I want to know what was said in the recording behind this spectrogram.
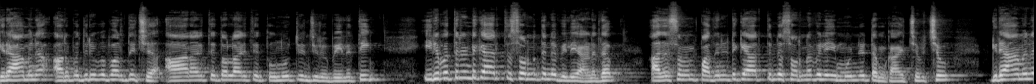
ഗ്രാമിന് അറുപത് രൂപ വർദ്ധിച്ച് ആറായിരത്തി തൊള്ളായിരത്തി തൊണ്ണൂറ്റിയഞ്ച് രൂപയിലെത്തി. ഇരുപത്തിരണ്ട് ക്യാരറ്റ് സ്വർണത്തിന്റെ വിലയാണിത്. അതേസമയം പതിനെട്ട് ക്യാരറ്റിന്റെ സ്വർണവിലയും മുന്നേറ്റം കാഴ്ചവെച്ചു. ഗ്രാമിന്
